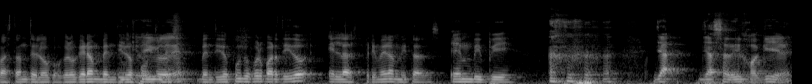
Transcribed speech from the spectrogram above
Bastante loco, creo que eran 22 Increíble, puntos, ¿eh? 22 puntos por partido en las primeras mitades. MVP, Ya, ya se dijo aquí, ¿eh?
